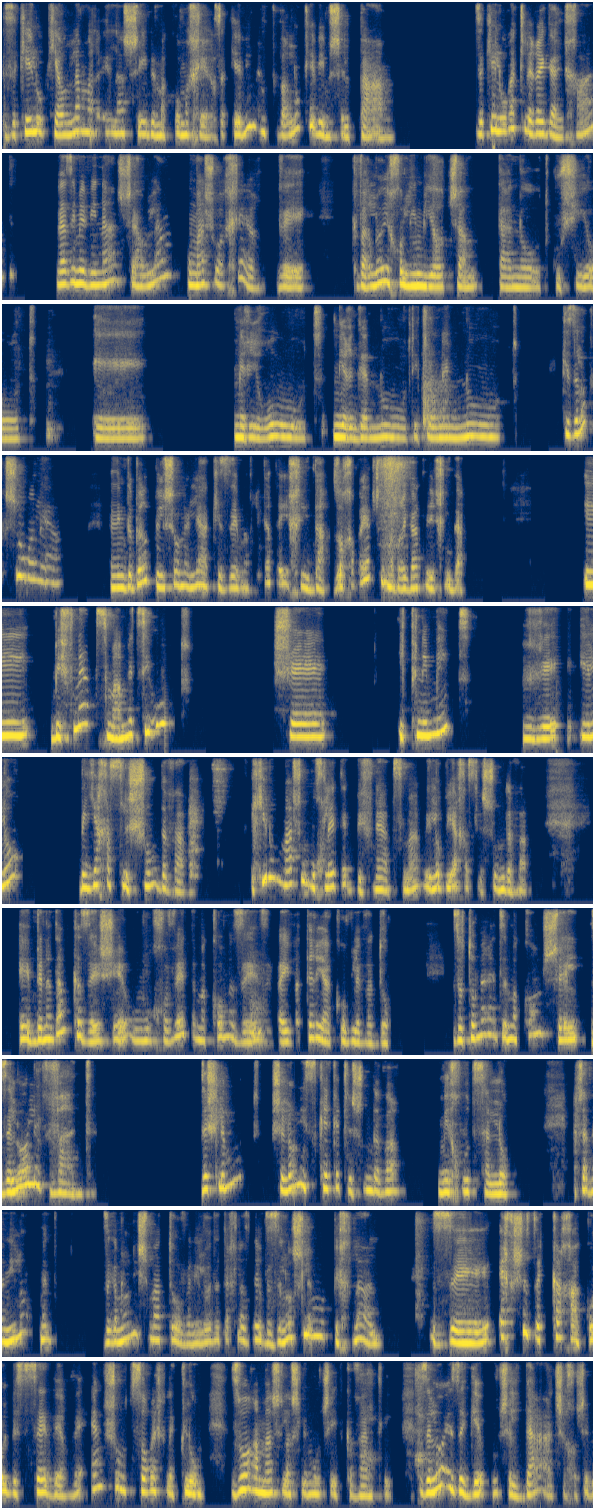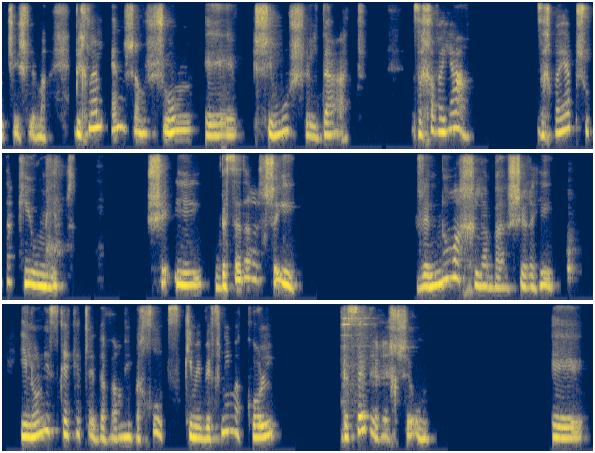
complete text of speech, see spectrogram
זה כאילו, כי העולם מראה לה שהיא במקום אחר, אז הכאבים הם כבר לא כאבים של פעם. זה כאילו רק לרגע אחד, ואז היא מבינה שהעולם הוא משהו אחר, וכבר לא יכולים להיות שם טענות, קושיות, אה, מרירות, נרגנות, התלוננות, כי זה לא קשור אליה. אני מדברת בלשון אליה כי זה מדרגת היחידה, זו חוויה של מדרגת היחידה. היא בפני עצמה מציאות שהיא פנימית והיא לא ביחס לשום דבר. היא כאילו משהו מוחלטת בפני עצמה והיא לא ביחס לשום דבר. אה, בן אדם כזה שהוא חווה את המקום הזה, זה ויוותר יעקב לבדו. זאת אומרת, זה מקום של, זה לא לבד, זה שלמות שלא נזקקת לשום דבר מחוצה לו. עכשיו, אני לא, זה גם לא נשמע טוב, אני לא יודעת איך להסביר, וזה לא שלמות בכלל. זה איך שזה ככה הכל בסדר ואין שום צורך לכלום. זו הרמה של השלמות שהתכוונתי. זה לא איזה גאות של דעת שחושבת שהיא שלמה. בכלל אין שם שום אה, שימוש של דעת. זה חוויה. זו חוויה פשוטה קיומית, שהיא בסדר איך שהיא, ונוח לה באשר היא. היא לא נזקקת לדבר מבחוץ, כי מבפנים הכל בסדר איכשהו. אה,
